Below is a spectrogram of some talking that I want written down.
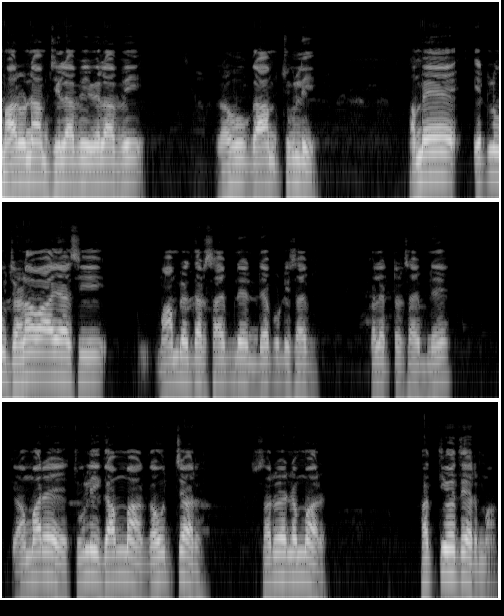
મારું નામ જીલાભી વેલાભી, રહું ગામ ચુલી. અમે એટલું જણાવવા આવ્યા છીએ મામલતદાર સાહેબને, ડેપ્યુટી સાહેબ, કલેક્ટર સાહેબને કે અમારે ચુલી ગામમાં ગૌચર સર્વે નંબર સત્યોતેરમાં,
